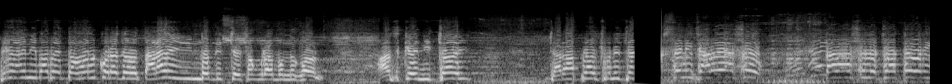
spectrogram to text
বেআইনি ভাবে দখল করার জন্য তারাই ইন্ধন দিচ্ছে সংগ্রাম বন্ধুগণ। আজকে নিশ্চয় যারা আপনারা শুনেছেন, শ্রেণি যারাই আসুক, তারা আসলে যতই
